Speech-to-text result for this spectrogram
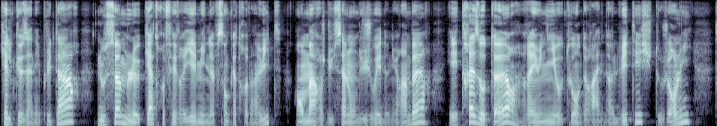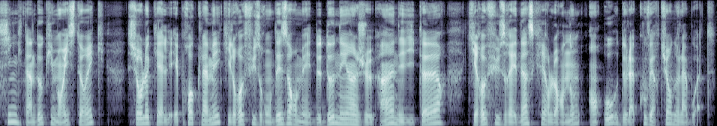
Quelques années plus tard, nous sommes le 4 février 1988, en marge du Salon du Jouet de Nuremberg, et 13 auteurs, réunis autour de Reinhold Wittich, toujours lui, signent un document historique sur lequel est proclamé qu'ils refuseront désormais de donner un jeu à un éditeur qui refuserait d'inscrire leur nom en haut de la couverture de la boîte.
